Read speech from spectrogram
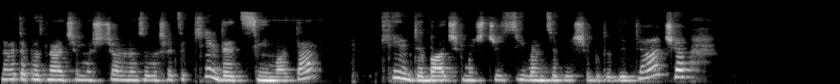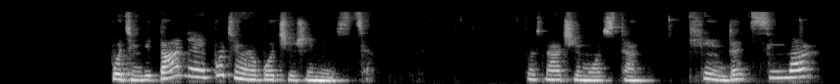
Давайте позначимо, що в нас залишається Kinderzimmer, так? Kinder бачимо, що 7 це більше буде дитяча, потім вітальня і потім робоче вже місце. Позначимо ось так. Kinderzimmer.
